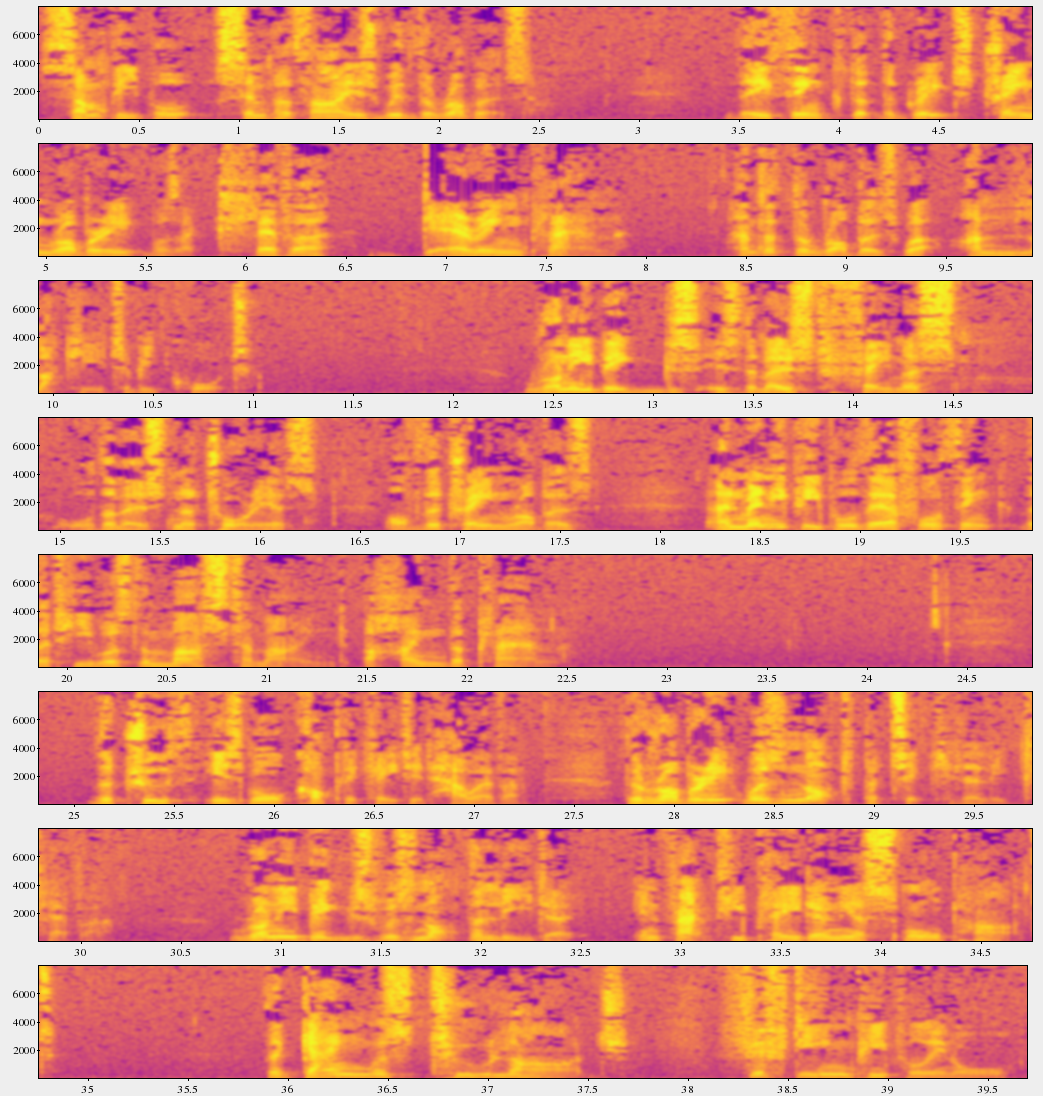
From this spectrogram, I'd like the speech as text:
Some people sympathize with the robbers. They think that the great train robbery was a clever, daring plan, and that the robbers were unlucky to be caught. Ronnie Biggs is the most famous, or the most notorious, of the train robbers, and many people therefore think that he was the mastermind behind the plan. The truth is more complicated, however. The robbery was not particularly clever. Ronnie Biggs was not the leader. In fact, he played only a small part. The gang was too large, fifteen people in all,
